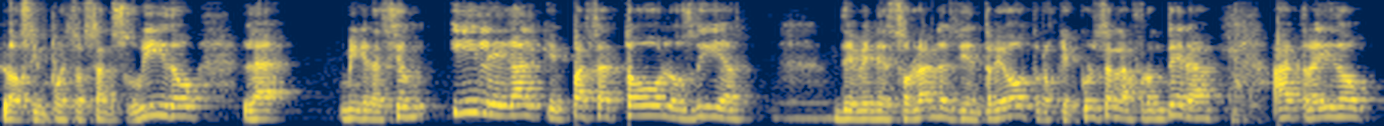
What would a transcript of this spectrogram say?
Los impuestos han subido, la migración ilegal que pasa todos los días de venezolanos y entre otros que cruzan la frontera ha traído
